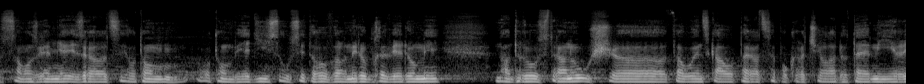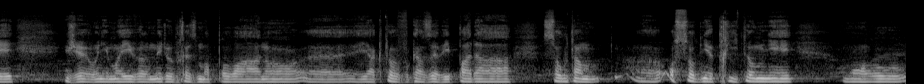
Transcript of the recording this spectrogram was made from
samozřejmě Izraelci o tom, o tom vědí, jsou si toho velmi dobře vědomi. Na druhou stranu už eh, ta vojenská operace pokročila do té míry, že oni mají velmi dobře zmapováno, eh, jak to v Gaze vypadá, jsou tam eh, osobně přítomni, mohou,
